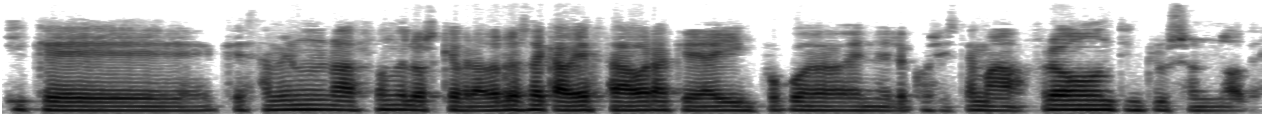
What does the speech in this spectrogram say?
y que, es también una razón de los quebradores de cabeza ahora que hay un poco en el ecosistema front, incluso en Node.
